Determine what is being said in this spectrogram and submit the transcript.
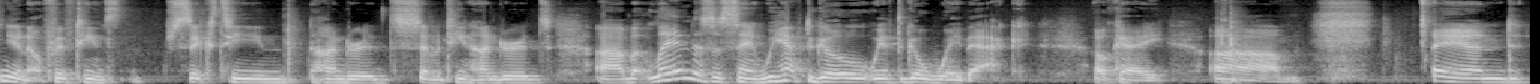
you know 15 1600s 1700s uh, but Landes is saying we have to go we have to go way back okay? Um, and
